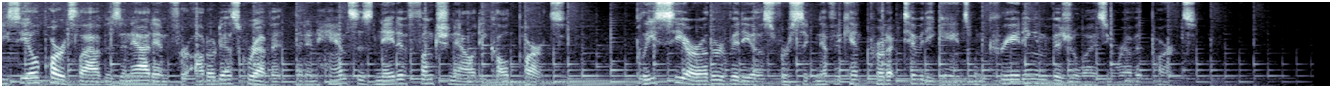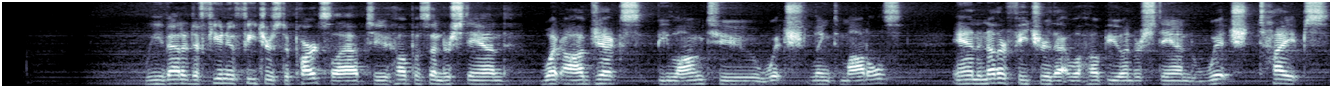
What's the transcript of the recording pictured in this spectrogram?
PCL PartsLab is an add-in for Autodesk Revit that enhances native functionality called parts. Please see our other videos for significant productivity gains when creating and visualizing Revit parts. We've added a few new features to PartsLab to help us understand what objects belong to which linked models, and another feature that will help you understand which types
